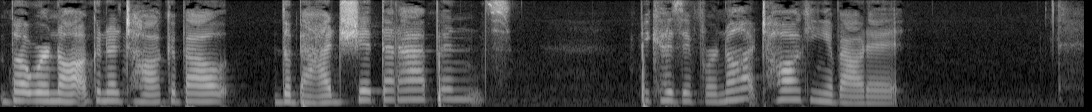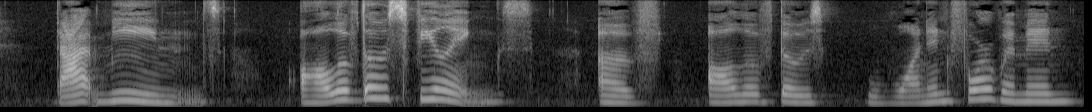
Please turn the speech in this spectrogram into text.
but we're not going to talk about the bad shit that happens because if we're not talking about it, that means all of those feelings of all of those 1 in 4 women,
